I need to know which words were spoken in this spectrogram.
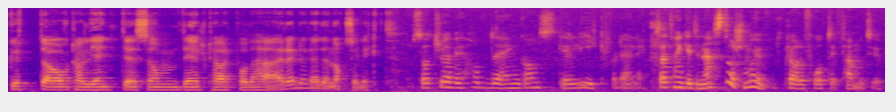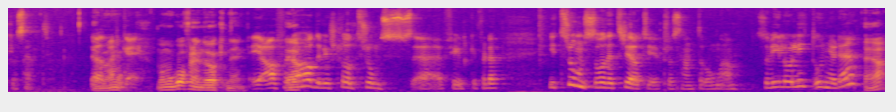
gutter, overtall jenter som deltar på det her, eller er det nokså likt? Så tror jeg vi hadde en ganske lik fordeling. Så jeg tenker til neste år så må vi klare å få til 25 Det hadde vært gøy. man må gå for en økning. Ja, for Ja. da hadde vi slått Troms eh, fylke. For det, i Troms var det 23 av ungene. Så vi lå litt under det. Ja.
